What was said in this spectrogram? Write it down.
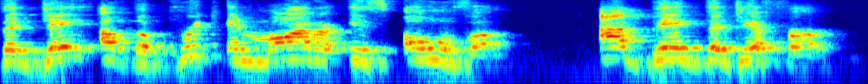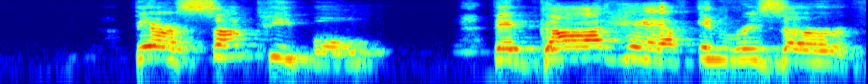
the day of the brick and mortar is over. I beg to differ. There are some people that God have in reserve.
